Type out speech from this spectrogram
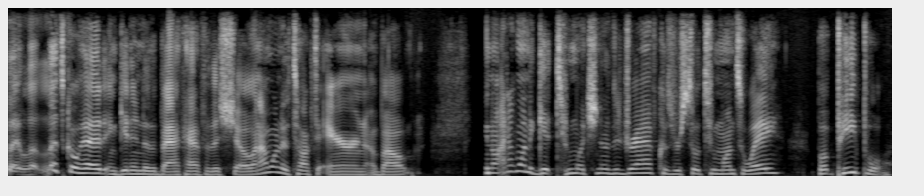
let, let, let's go ahead and get into the back half of the show. And I wanted to talk to Aaron about you know, I don't want to get too much into the draft because we're still two months away, but people,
